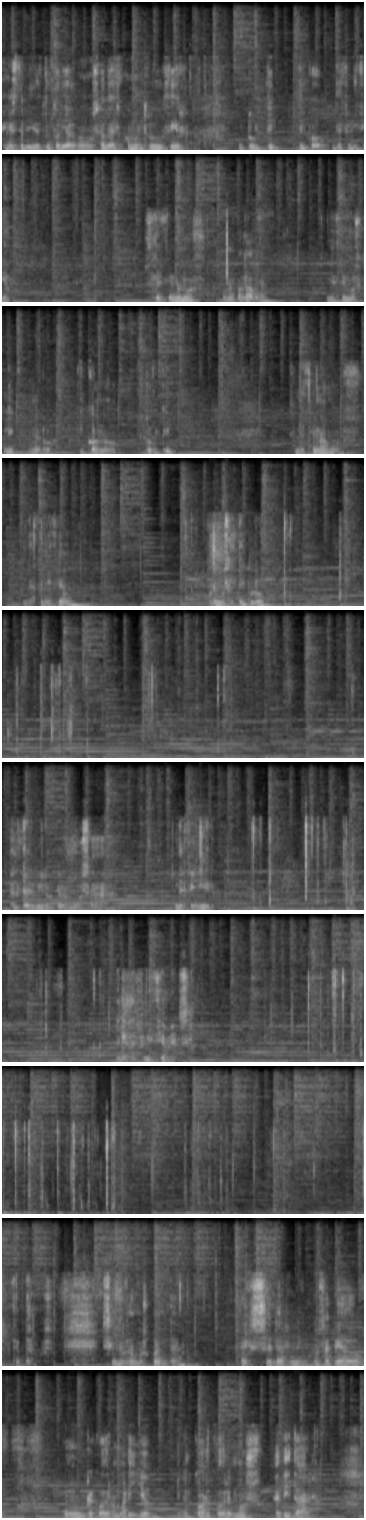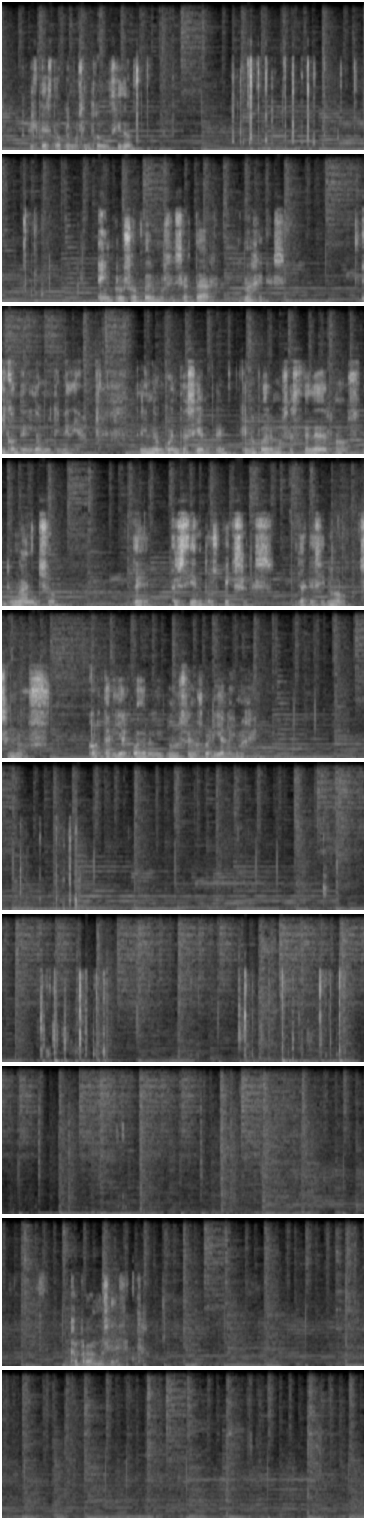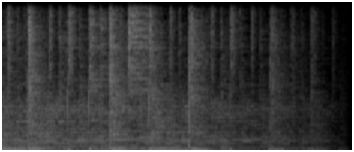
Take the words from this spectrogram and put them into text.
En este video tutorial vamos a ver cómo introducir un tooltip tipo definición. Seleccionamos una palabra y hacemos clic en el icono tooltip. Seleccionamos definición, ponemos el título el término que vamos a definir y la definición en sí. Aceptamos. Si nos damos cuenta, Excel Learning nos ha creado un recuadro amarillo en el cual podremos editar el texto que hemos introducido e incluso podremos insertar imágenes y contenido multimedia teniendo en cuenta siempre que no podremos excedernos de un ancho de 300 píxeles, ya que si no se nos cortaría el cuadro y no se nos vería la imagen. Comprobamos el efecto.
